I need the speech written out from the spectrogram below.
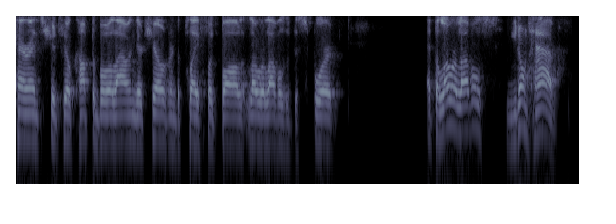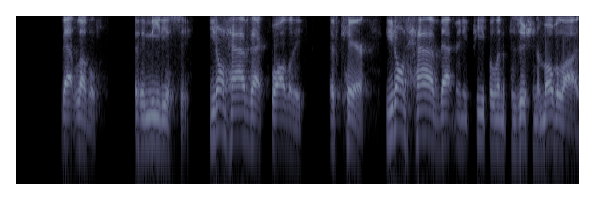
parents should feel comfortable allowing their children to play football at lower levels of the sport. At the lower levels, you don't have that level of immediacy. You don't have that quality of care. You don't have that many people in a position to mobilize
